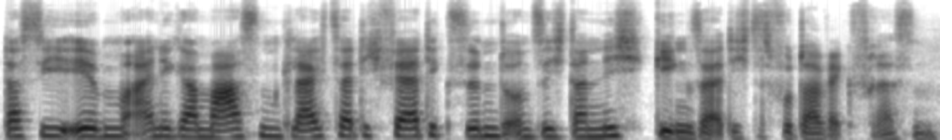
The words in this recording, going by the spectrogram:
dass sie eben einigermaßen gleichzeitig fertig sind und sich dann nicht gegenseitig das Futter wegfressen.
